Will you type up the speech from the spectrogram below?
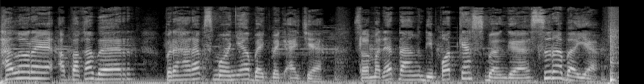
Halo Re, apa kabar? Berharap semuanya baik-baik aja. Selamat datang di podcast Bangga Surabaya.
